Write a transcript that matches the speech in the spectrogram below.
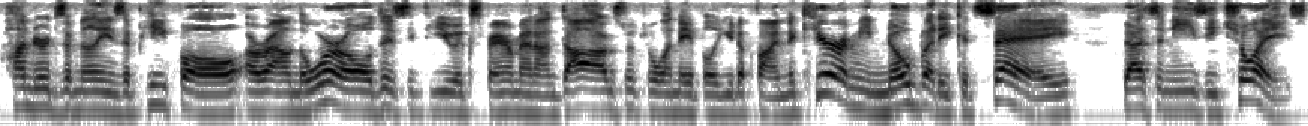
hundreds of millions of people around the world is if you experiment on dogs, which will enable you to find the cure. I mean, nobody could say that's an easy choice.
